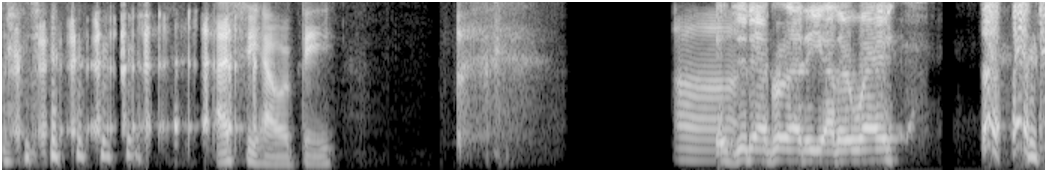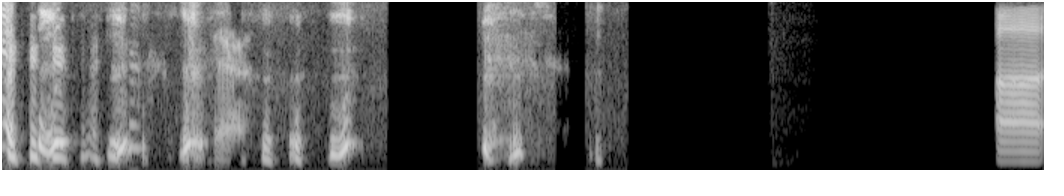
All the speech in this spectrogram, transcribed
I see how it be. Uh, Is it ever any other way? Uh,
